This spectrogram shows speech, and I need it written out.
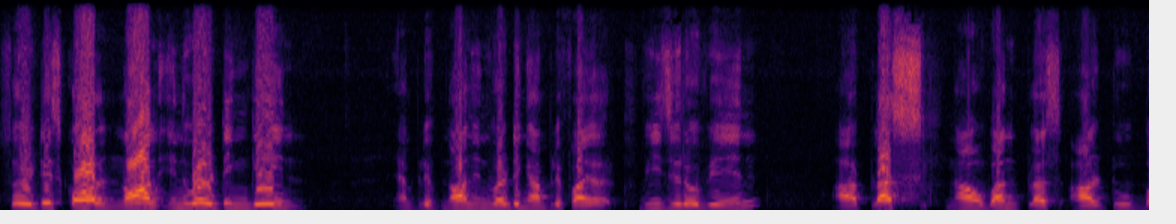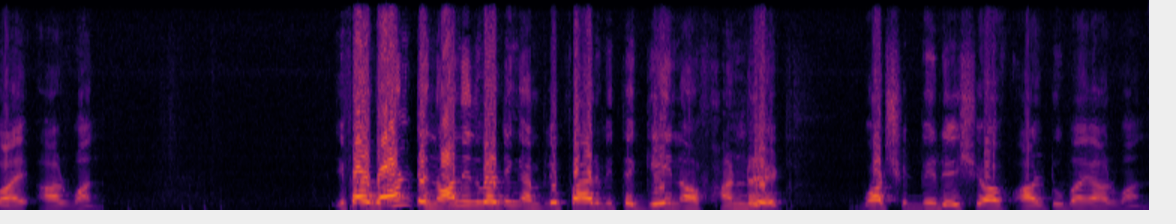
so it is called non inverting gain non inverting amplifier V0 V in R plus now 1 plus R2 by R1 if I want a non-inverting amplifier with a gain of 100, what should be ratio of R2 by R1?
